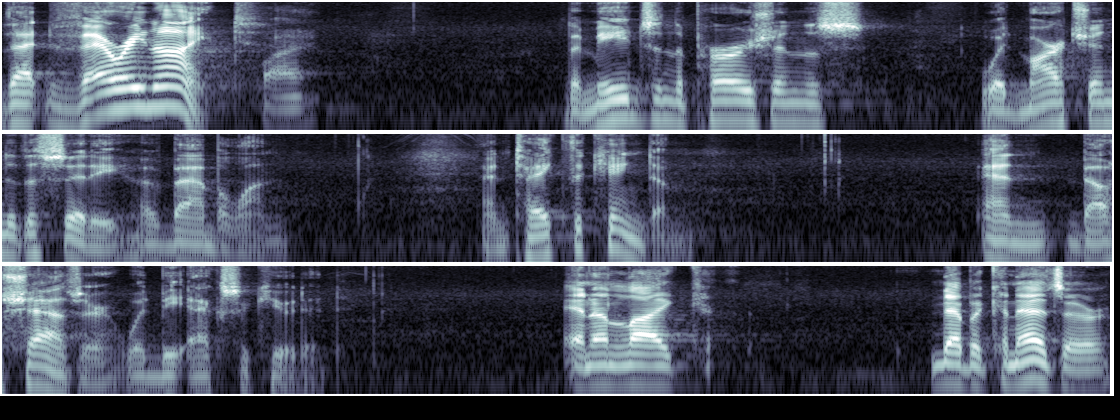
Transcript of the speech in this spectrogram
That very night, Right. the Medes and the Persians would march into the city of Babylon and take the kingdom, and Belshazzar would be executed. And unlike Nebuchadnezzar,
